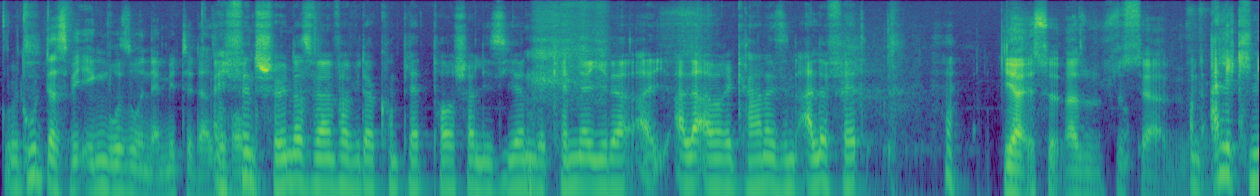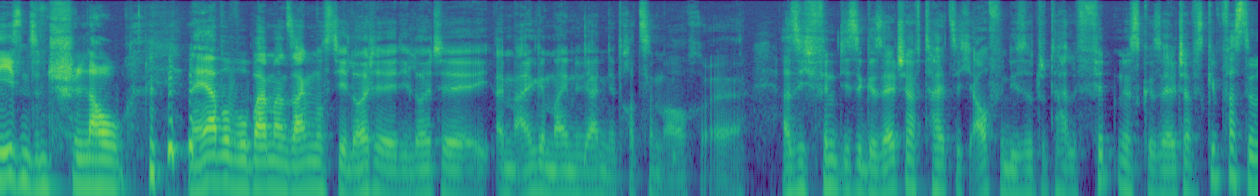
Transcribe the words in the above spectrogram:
gut. Gut, dass wir irgendwo so in der Mitte da sind. Ich finde es schön, dass wir einfach wieder komplett pauschalisieren. Wir kennen ja jeder, alle Amerikaner die sind alle fett. Ja, ist, also es ist ja. Und alle Chinesen sind schlau. Naja, aber wobei man sagen muss, die Leute, die Leute im Allgemeinen werden ja trotzdem auch. Äh, also ich finde, diese Gesellschaft teilt sich auf in diese totale Fitnessgesellschaft. Es gibt fast so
